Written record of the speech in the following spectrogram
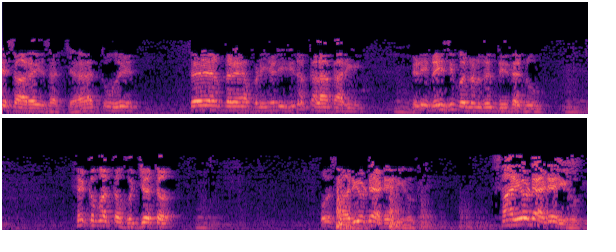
ਇਹ ਸਾਰਾ ਹੀ ਸੱਚ ਹੈ। ਤੂੰ ਹੀ ਤੇਰੇ ਅੰਦਰ ਆਪਣੀ ਜਿਹੜੀ ਸੀ ਨਾ ਕਲਾਕਾਰੀ ਜਿਹੜੀ ਨਹੀਂ ਸੀ ਮੰਨਣ ਦਿੰਦੀ ਤੈਨੂੰ। ਹਕਮਤ ਹੁਜਤ। ਉਹ ਸਾਰੀ ਉਹ ਢੇਰੀ ਹੋ ਗਈ। ਸਾਰੀ ਉਹ ਢੇਰੀ ਹੋ ਗਈ।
